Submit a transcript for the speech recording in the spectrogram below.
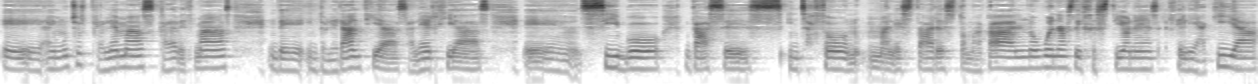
Eh, hay muchos problemas cada vez más de intolerancias, alergias, eh, SIBO, gases, hinchazón, malestar estomacal, no buenas digestiones, celiaquía,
